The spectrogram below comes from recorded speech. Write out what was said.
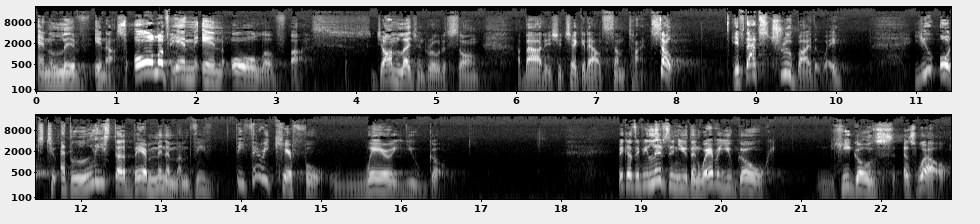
and live in us. All of Him in all of us. John Legend wrote a song about it. You should check it out sometime. So, if that's true, by the way, you ought to, at least at a bare minimum, be, be very careful where you go. Because if he lives in you, then wherever you go, he goes as well.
